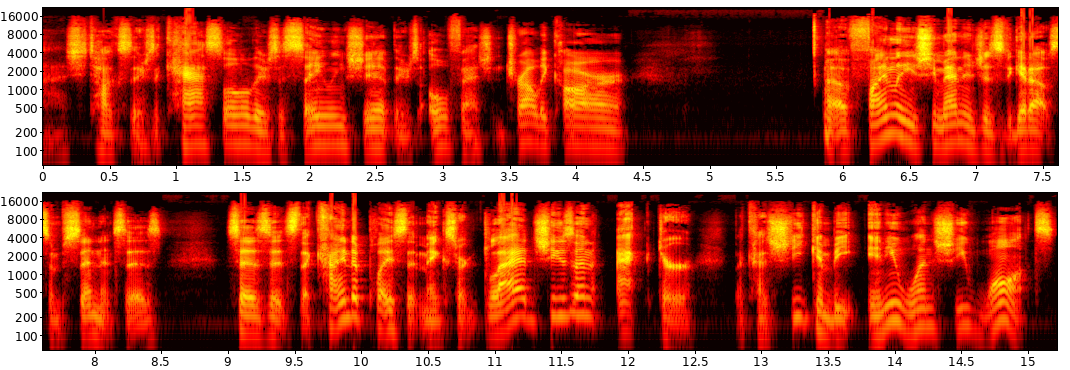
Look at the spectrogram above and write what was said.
Uh, she talks. There's a castle. There's a sailing ship. There's old fashioned trolley car. Uh, finally, she manages to get out some sentences. says it's the kind of place that makes her glad she's an actor because she can be anyone she wants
